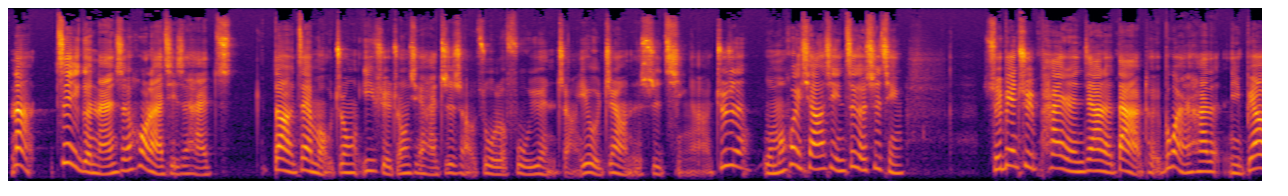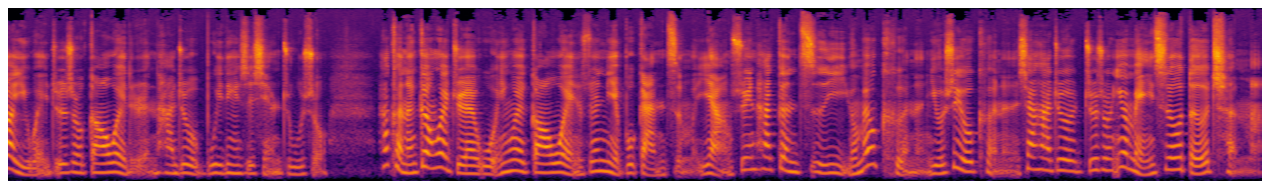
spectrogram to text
那这个男生后来其实还到在某中医学中心还至少做了副院长，也有这样的事情啊。就是我们会相信这个事情随便去拍人家的大腿，不管他的，你不要以为就是说高位的人他就不一定是咸猪手，他可能更会觉得我因为高位，所以你也不敢怎么样，所以他更自义，有没有可能？有是有可能，像他就就说，因为每一次都得逞嘛。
